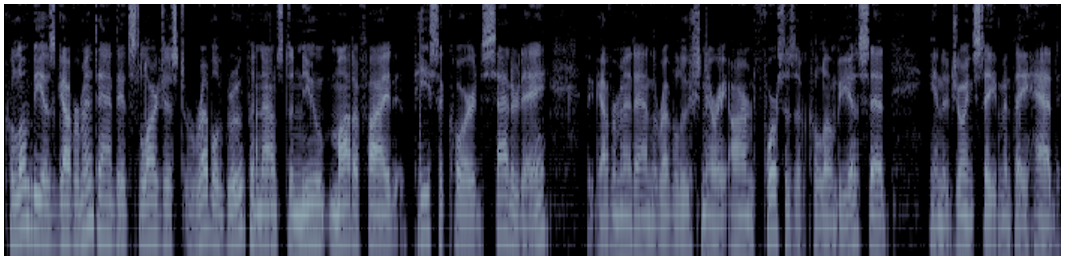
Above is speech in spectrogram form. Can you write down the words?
Colombia's government and its largest rebel group announced a new modified peace accord Saturday. The government and the Revolutionary Armed Forces of Colombia said in a joint statement they had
